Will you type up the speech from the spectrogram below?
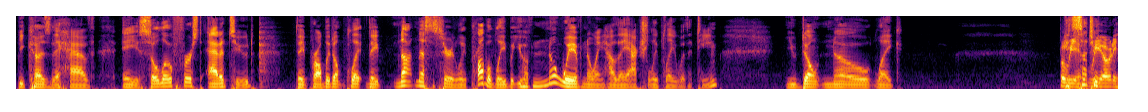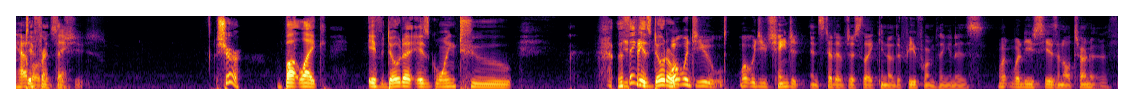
because they have a solo first attitude. They probably don't play, they, not necessarily probably, but you have no way of knowing how they actually play with a team. You don't know, like, but we we already have different thing. issues. sure. But like, if Dota is going to, the thing think- is, Dota. What would you What would you change it instead of just like you know the freeform thing it is? What What do you see as an alternative?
